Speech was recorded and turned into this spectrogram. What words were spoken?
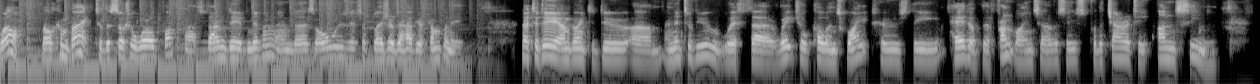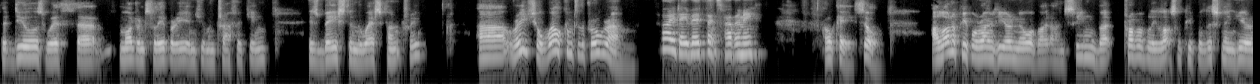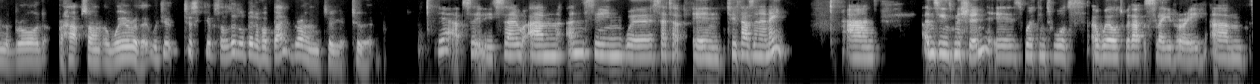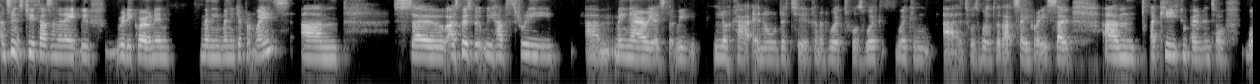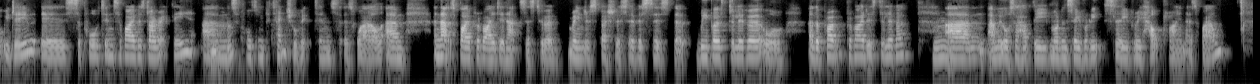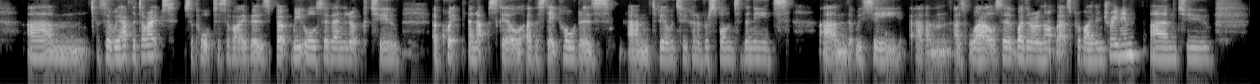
Well, welcome back to the Social World Podcast. I'm Dave Niven, and as always, it's a pleasure to have your company. Now, today I'm going to do um, an interview with uh, Rachel Collins White, who's the head of the frontline services for the charity Unseen, that deals with uh, modern slavery and human trafficking, is based in the West Country. Uh, Rachel, welcome to the program. Hi, David. Thanks for having me. Okay, so a lot of people around here know about Unseen, but probably lots of people listening here and abroad perhaps aren't aware of it. Would you just give us a little bit of a background to, to it? Yeah, absolutely. So, um, Unseen were set up in 2008, and Unseen's mission is working towards a world without slavery. Um, and since 2008, we've really grown in many, many different ways. Um, so, I suppose that we have three um, main areas that we look at in order to kind of work towards work, working uh, towards world without slavery. So, um, a key component of what we do is supporting survivors directly, um, mm-hmm. supporting potential victims as well, um, and that's by providing access to a range of specialist services that we both deliver or other pro- providers deliver, mm. Um, and we also have the modern slavery slavery helpline as well. Um, so we have the direct support to survivors, but we also then look to equip and upskill other stakeholders um, to be able to kind of respond to the needs um, that we see um, as well. So whether or not that's providing training um, to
